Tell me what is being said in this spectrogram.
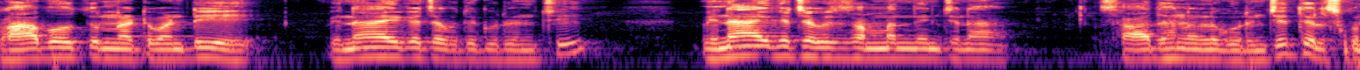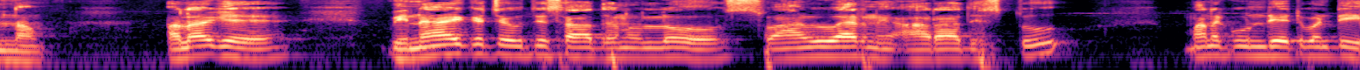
రాబోతున్నటువంటి వినాయక చవితి గురించి వినాయక చవితి సంబంధించిన సాధనల గురించి తెలుసుకుందాం. అలాగే వినాయక చవితి సాధనల్లో స్వామివారిని ఆరాధిస్తూ మనకు ఉండేటువంటి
